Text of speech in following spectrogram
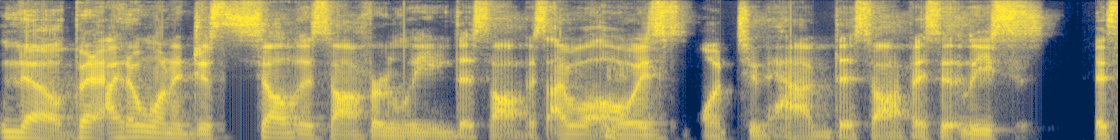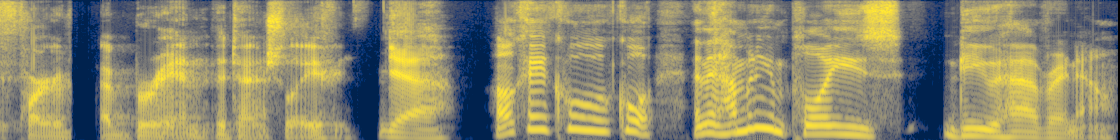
No, but I don't want to just sell this off or leave this office. I will always want to have this office, at least as part of a brand potentially. Yeah. Okay. Cool. Cool. And then how many employees do you have right now?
